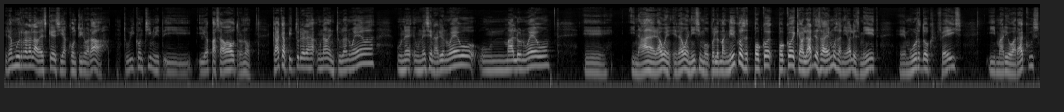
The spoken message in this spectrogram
Era muy rara la vez que decía continuará, to be continued y iba pasaba a otro, no. Cada capítulo era una aventura nueva, un, un escenario nuevo, un malo nuevo. Eh, y nada, era, buen, era buenísimo. Pues los magníficos, poco, poco de qué hablar, ya sabemos, Aníbal Smith, eh, Murdoch, Face y Mario Baracus.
